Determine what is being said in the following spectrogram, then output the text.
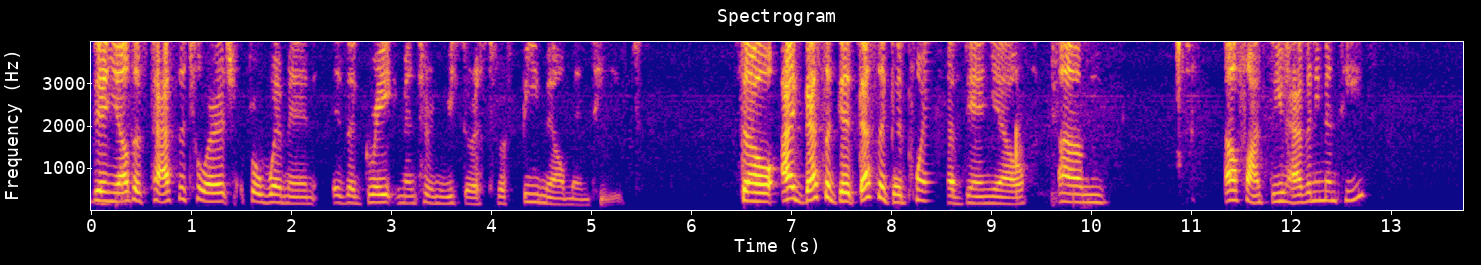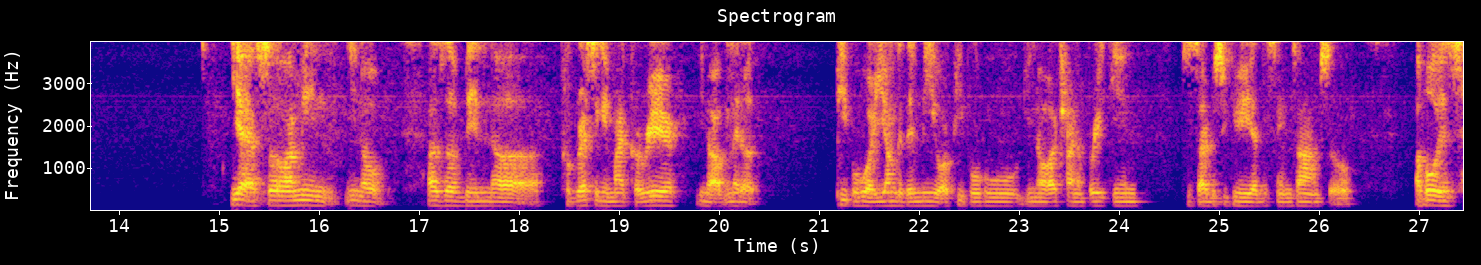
Danielle says Pass the Torch for Women is a great mentoring resource for female mentees. So I that's a good that's a good point of Danielle. Um, Alphonse, do you have any mentees? Yeah, so I mean, you know, as I've been uh, progressing in my career, you know, I've met a, people who are younger than me or people who you know are trying to break in to cybersecurity at the same time. So I've always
